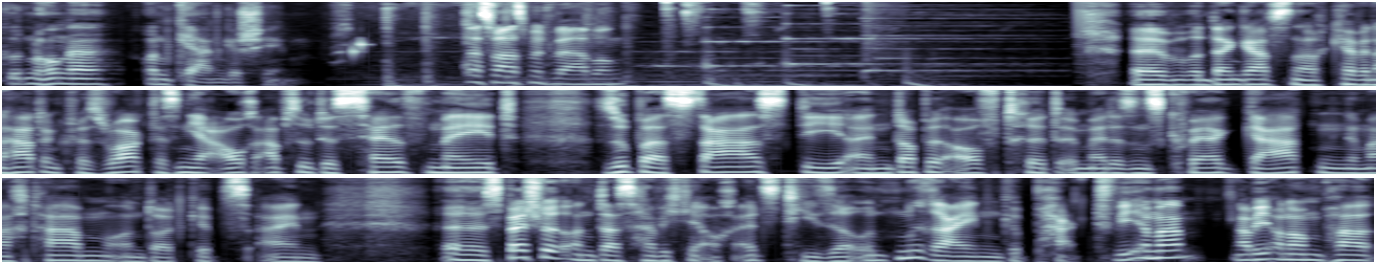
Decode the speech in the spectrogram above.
guten Hunger und gern geschehen. Das war's mit Werbung. Ähm, und dann gab es noch Kevin Hart und Chris Rock. Das sind ja auch absolute Self-Made Superstars, die einen Doppelauftritt im Madison Square Garden gemacht haben. Und dort gibt es ein äh, Special und das habe ich dir auch als Teaser unten reingepackt. Wie immer habe ich auch noch ein paar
